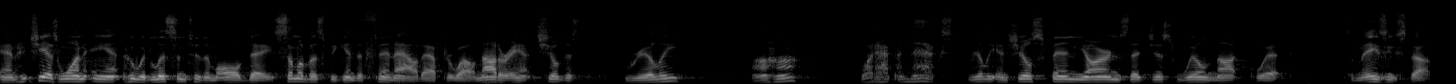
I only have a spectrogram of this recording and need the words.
And she has one aunt who would listen to them all day. Some of us begin to thin out after a while. Not her aunt. She'll just, really? Uh huh. What happened next? Really? And she'll spin yarns that just will not quit. It's amazing stuff.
